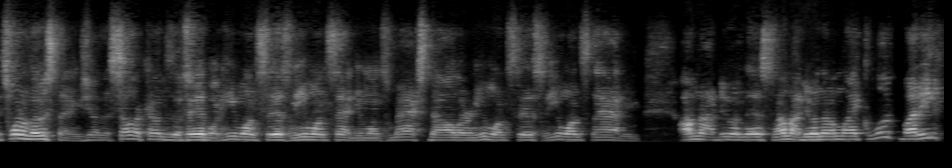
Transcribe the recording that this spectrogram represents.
it's one of those things, you know, the seller comes to the table and he wants this and he wants that and he wants max dollar and he wants this and he wants that and I'm not doing this and I'm not doing that. I'm like, look, buddy,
